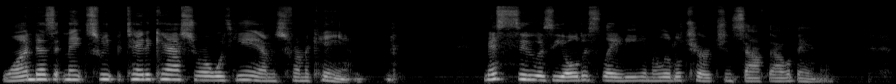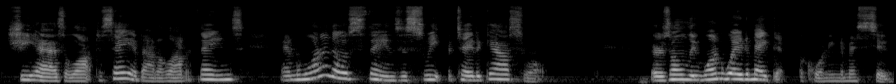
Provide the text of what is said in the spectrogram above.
One doesn't make sweet potato casserole with yams from a can. Miss Sue is the oldest lady in a little church in South Alabama. She has a lot to say about a lot of things, and one of those things is sweet potato casserole. There's only one way to make it, according to Miss Sue,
